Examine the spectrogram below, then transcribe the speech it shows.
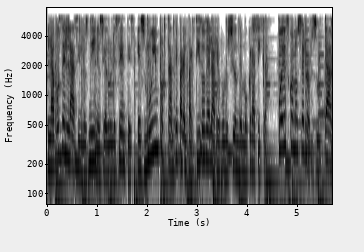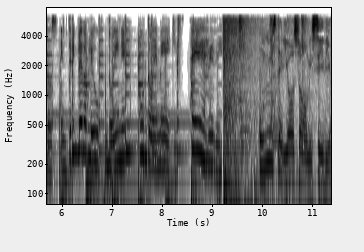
La voz de las y los niños y adolescentes es muy importante para el Partido de la Revolución Democrática Puedes conocer los resultados en www.ine.mx. PRD. Un misterioso homicidio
